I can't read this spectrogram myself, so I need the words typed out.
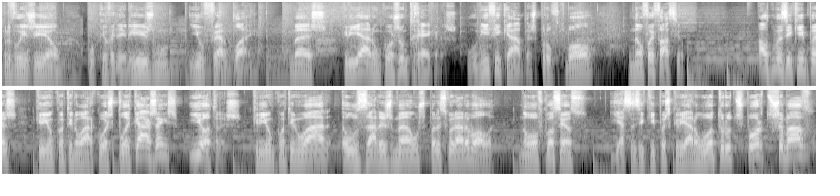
privilegiam o cavalheirismo e o fair play. Mas criar um conjunto de regras unificadas para o futebol não foi fácil. Algumas equipas queriam continuar com as placagens e outras queriam continuar a usar as mãos para segurar a bola. Não houve consenso. E essas equipas criaram outro desporto chamado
